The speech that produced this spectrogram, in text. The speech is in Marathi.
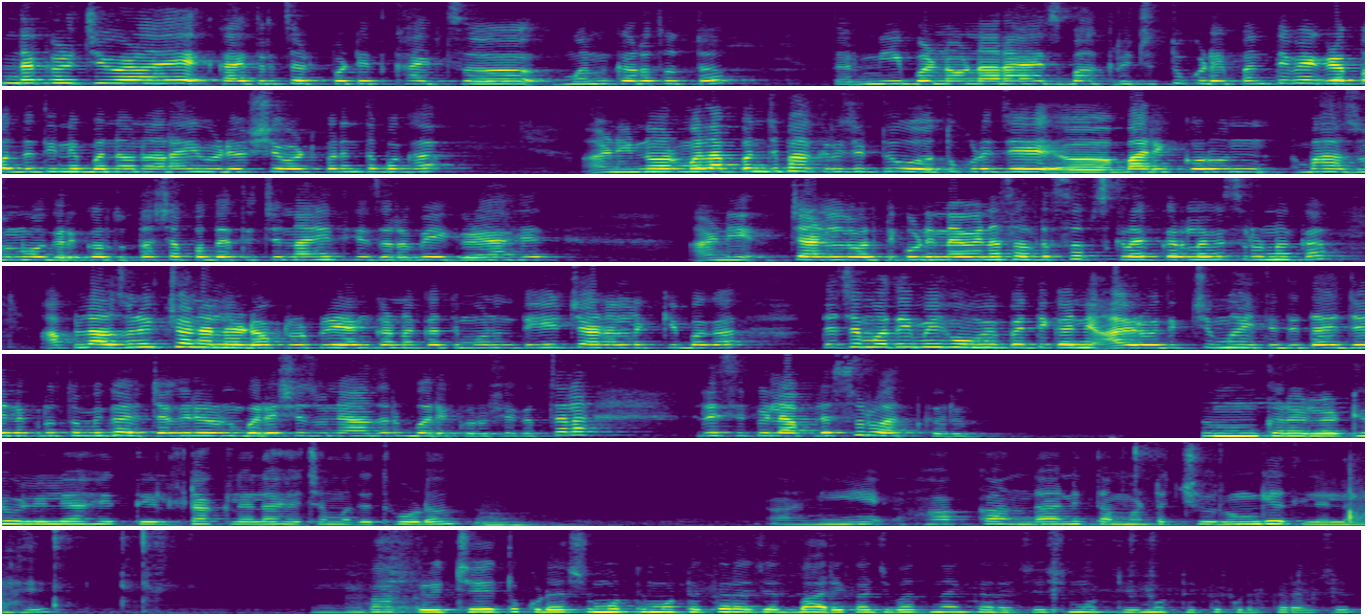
संध्याकाळची वेळ आहे काहीतरी चटपटीत खायचं मन करत होतं. तर मी बनवणार आहेच भाकरीचे तुकडे पण ते वेगळ्या पद्धतीने बनवणार आहे. व्हिडिओ शेवटपर्यंत बघा. आणि नॉर्मल आपण जे भाकरीचे तु तुकडे जे बारीक करून भाजून वगैरे करतो तशा पद्धतीचे नाहीत. हे जरा वेगळे आहेत. आणि चॅनलवरती कोणी नवीन असाल तर सबस्क्राईब करायला विसरू नका. आपलं अजून एक चॅनल आहे डॉक्टर प्रियांका नकाते म्हणून. ते चॅनल नक्की बघा. त्याच्यामध्ये मी होमिओपॅथिक आणि आयुर्वेदिकची माहिती देत आहे जेणेकरून तुम्ही घरच्या घरी राहून बरेचसे जुने आजार बरे करू शकत. चला रेसिपीला आपल्या सुरुवात करू. गरम करायला ठेवलेले आहे तेल टाकलेलं आहे ह्याच्यामध्ये थोडं. आणि हा कांदा आणि टमाटा चिरून घेतलेला आहे. भाकरीचे तुकडे असे मोठे मोठे करायचे आहेत बारीक अजिबात नाही करायचे असे मोठे मोठे तुकडे करायचे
